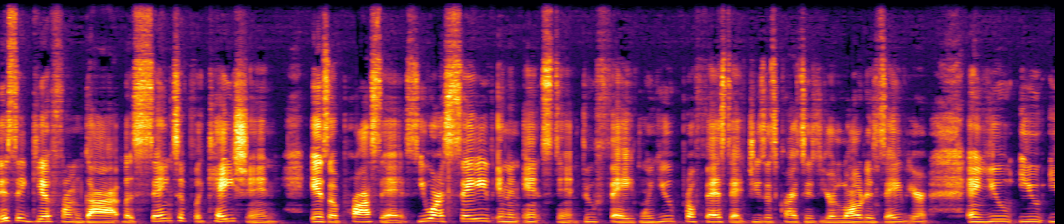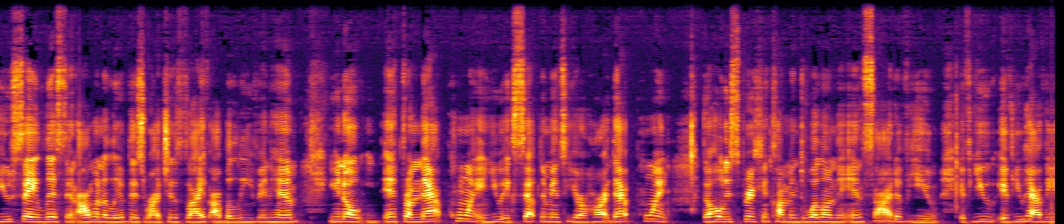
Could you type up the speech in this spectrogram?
It's a gift from god. But sanctification is a process. You are saved in an instant through faith. When you profess that jesus christ is your lord and savior and you you you say listen i want to live this righteous life. I believe in him. You know and from that point and you accept him into your heart that point the holy spirit can come and dwell on the inside of you. If you if you have the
